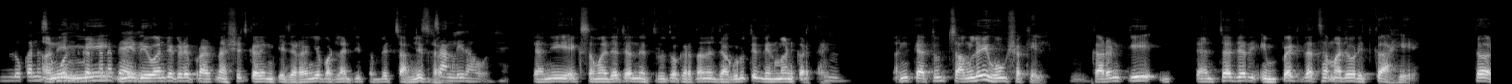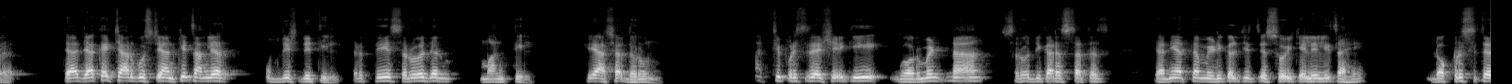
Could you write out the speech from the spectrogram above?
लोकांना आणि मी मी. देवांच्याकडे प्रार्थना अशीच करेन की जरांगे पाटलांची तब्येत चांगलीच चांगली राहू त्यांनी एक समाजाचं नेतृत्व करताना जागृती निर्माण करतायत. आणि त्यातून चांगलंही होऊ शकेल. कारण की त्यांचा जर इम्पॅक्ट त्या समाजावर इतका आहे तर त्या ज्या काही चार गोष्टी आणखी चांगल्या उपदेश देतील तर ते सर्वजण मानतील हे आशा धरून. आजची परिस्थिती अशी आहे की गव्हर्नमेंटना सर्व अधिकार असतातच. त्यांनी आता मेडिकलची ते सोय केलेलीच आहे. डॉक्टर्स तिथे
